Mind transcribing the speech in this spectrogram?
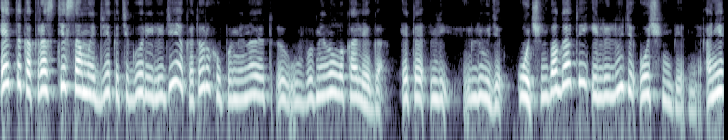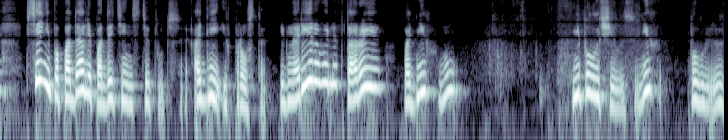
это как раз те самые две категории людей, о которых упоминает, э, упомянула коллега. Это люди очень богатые или люди очень бедные. Они все не попадали под эти институции. Одни их просто игнорировали, вторые под них ну, не получилось. У них э,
